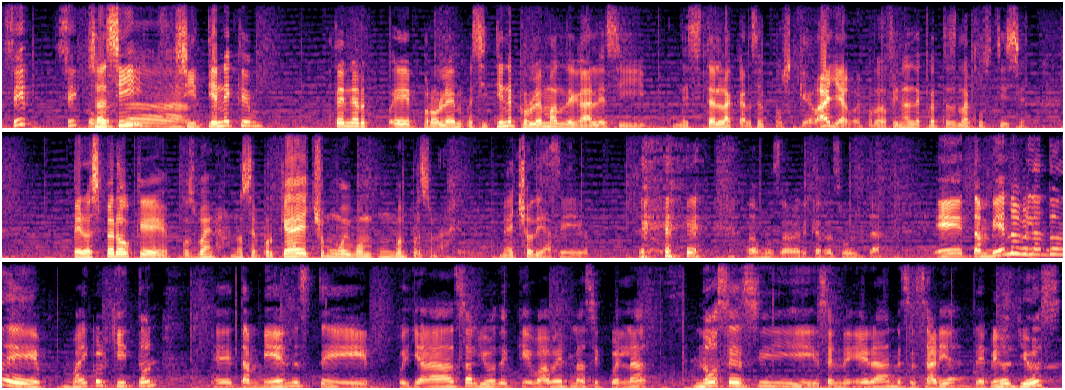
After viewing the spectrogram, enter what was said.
Sí, sí. O sea, sí, si tiene que tener eh, problemas, si tiene problemas legales y necesita la cárcel, pues que vaya, güey, porque al final de cuentas es la justicia. Pero espero que, pues bueno, no sé, porque ha hecho muy buen, un buen personaje, güey. Me ha hecho odiar. Sí, vamos a ver qué resulta. Eh, también hablando de Michael Keaton, eh, también este, pues ya salió de que va a haber la secuela. No sé si era necesaria de Beetlejuice.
